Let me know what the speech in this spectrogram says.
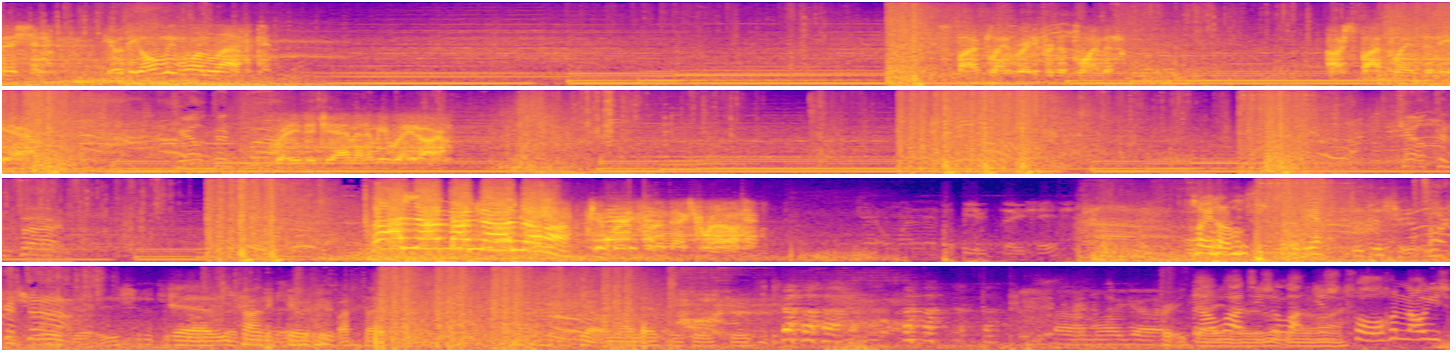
mission. You're the only one left. Spy plane ready for deployment. Our spy plane's in the air. Ready to jam enemy radar. Kill confirmed. Ah, Anna banana! Get ready for the next round. Hayır ama sıkıntı ya. Target down. Yeah, you kind of killed me by saying get on my level too. Oh my god. Pretty gay. Ja, though, wat, je not zo gonna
